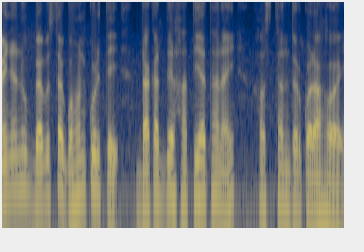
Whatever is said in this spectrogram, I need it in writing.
আইনানুগ ব্যবস্থা গ্রহণ করতে ডাকাতদের হাতিয়া থানায় হস্তান্তর করা হয়।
